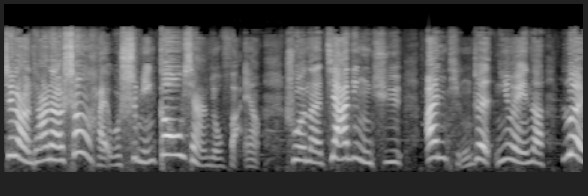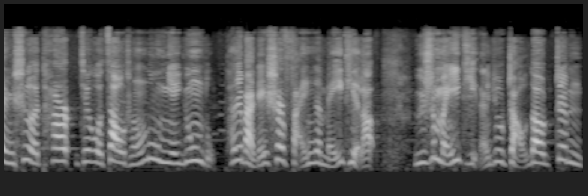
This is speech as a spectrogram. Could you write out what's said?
这两天呢，上海有个市民高先生就反映说呢，嘉定区安亭镇因为呢乱设摊儿，结果造成路面拥堵，他就把这事儿反映给媒体了。于是媒体呢就找到镇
